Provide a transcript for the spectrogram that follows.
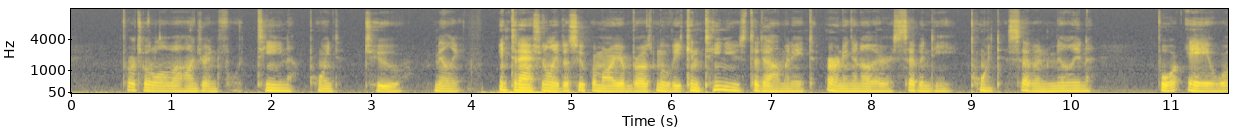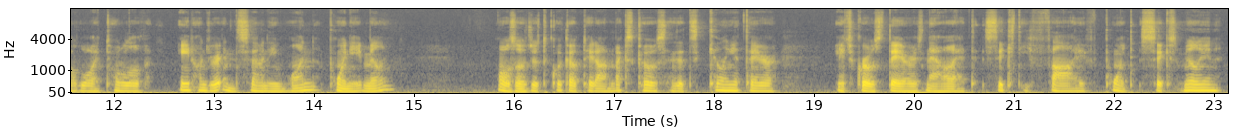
for a total of 114.2 million. Internationally, the Super Mario Bros. movie continues to dominate, earning another 70.7 million for a worldwide total of 871.8 million. Also, just a quick update on Mexico since it's killing it there. Its gross there is now at 65.6 million,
